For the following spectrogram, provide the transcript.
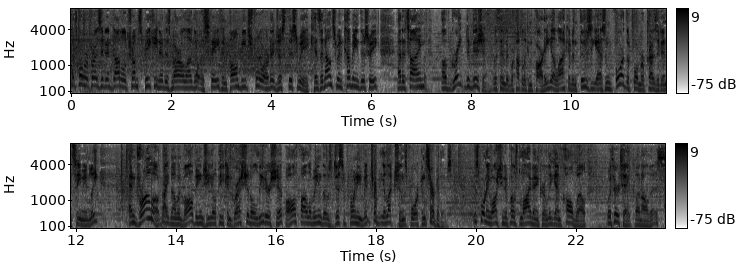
That's former President Donald Trump speaking at his Mar-a-Lago estate in Palm Beach, Florida, just this week. His announcement coming this week at a time of great division within the Republican Party, a lack of enthusiasm for the former president, seemingly, and drama right now involving GOP congressional leadership, all following those disappointing midterm elections for conservatives. This morning, Washington Post live anchor Leanne Caldwell with her take on all this.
